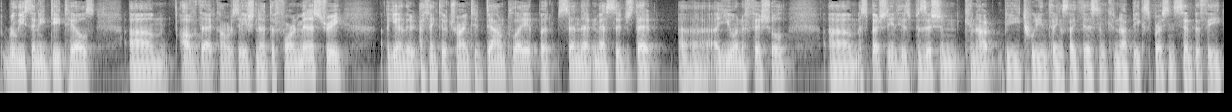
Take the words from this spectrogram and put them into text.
release any details um, of that conversation at the foreign ministry. Again, I think they're trying to downplay it, but send that message that uh, a UN official, um, especially in his position, cannot be tweeting things like this and cannot be expressing sympathy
